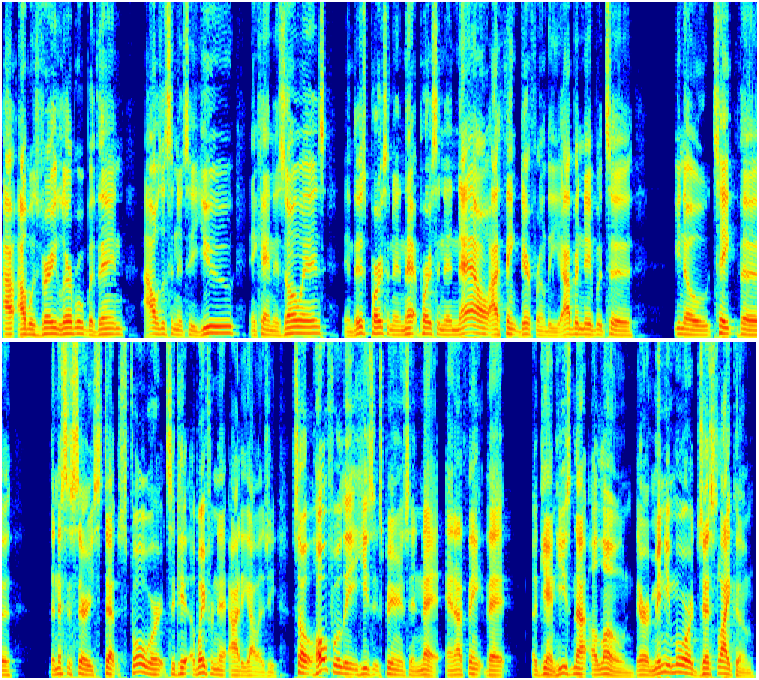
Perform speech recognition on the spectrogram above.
I, I was very liberal, but then I was listening to you and Candace Owens and this person and that person. And now I think differently. I've been able to, you know, take the the necessary steps forward to get away from that ideology. So hopefully he's experiencing that. And I think that again, he's not alone. There are many more just like him.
